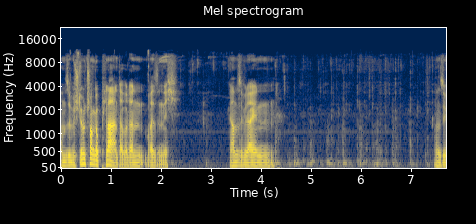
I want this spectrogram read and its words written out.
Haben sie bestimmt schon geplant, aber dann weiß ich nicht. Haben sie wieder einen also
